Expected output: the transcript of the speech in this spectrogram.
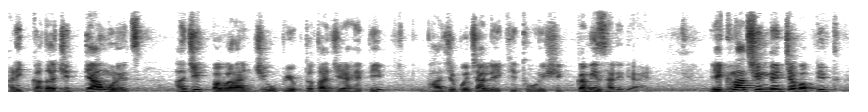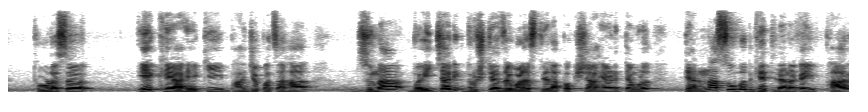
आणि कदाचित त्यामुळेच अजित पवारांची उपयुक्तता जी आहे ती भाजपच्या लेखी थोडीशी कमी झालेली आहे. एकनाथ शिंदेंच्या बाबतीत थोडंसं एक हे आहे की भाजपचा हा जुना वैचारिकदृष्ट्या जवळ असलेला पक्ष आहे आणि त्यामुळं त्यांना सोबत घेतल्यानं काही फार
